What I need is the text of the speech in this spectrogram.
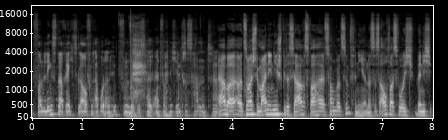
von links nach rechts laufen, ab und an hüpfen, das ist halt einfach nicht interessant. Ja, aber, aber zum Beispiel mein Indie-Spiel des Jahres war halt Songbird Symphony. Und das ist auch was, wo ich, wenn ich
